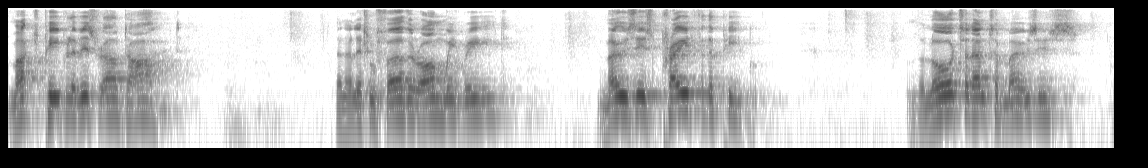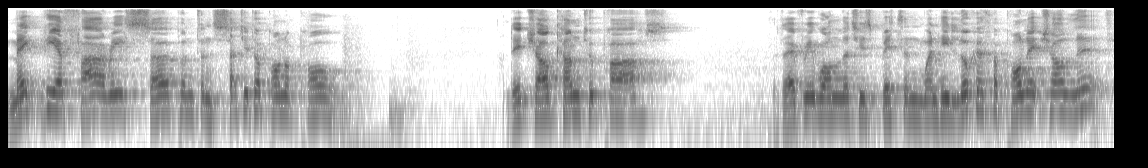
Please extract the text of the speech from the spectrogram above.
Much people of Israel died. Then a little further on we read Moses prayed for the people. And the Lord said unto Moses, Make thee a fiery serpent and set it upon a pole. And it shall come to pass that every one that is bitten, when he looketh upon it, shall live.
